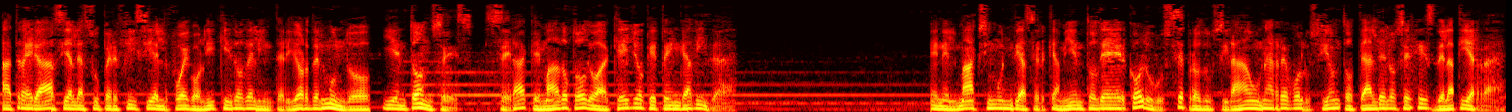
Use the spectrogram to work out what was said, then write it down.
atraerá hacia la superficie el fuego líquido del interior del mundo, y entonces, será quemado todo aquello que tenga vida. En el máximo de acercamiento de Hercolobus se producirá una revolución total de los ejes de la Tierra.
